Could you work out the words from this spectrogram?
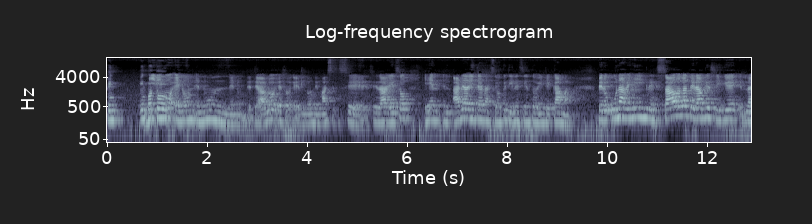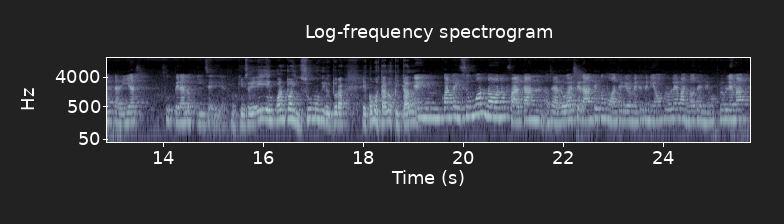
¿En, en cuanto... en un, en un, te hablo, eso, en donde más se, se da eso es en el área de internación que tiene 120 camas. Pero una vez ingresado a la terapia sigue las estadías supera los 15 días. Los 15 días. Y en cuanto a insumos, directora, eh, ¿cómo está el hospital? En cuanto a insumos, no nos faltan, o sea, drogas sedantes como anteriormente teníamos problemas, no tenemos problemas.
